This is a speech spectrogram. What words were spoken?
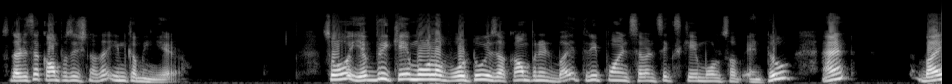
So, that is the composition of the incoming air. So, every k mole of O2 is accompanied by 3.76 k moles of N2 and by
